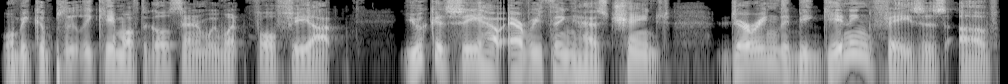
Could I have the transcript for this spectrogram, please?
when we completely came off the gold standard and we went full fiat, you could see how everything has changed. During the beginning phases of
